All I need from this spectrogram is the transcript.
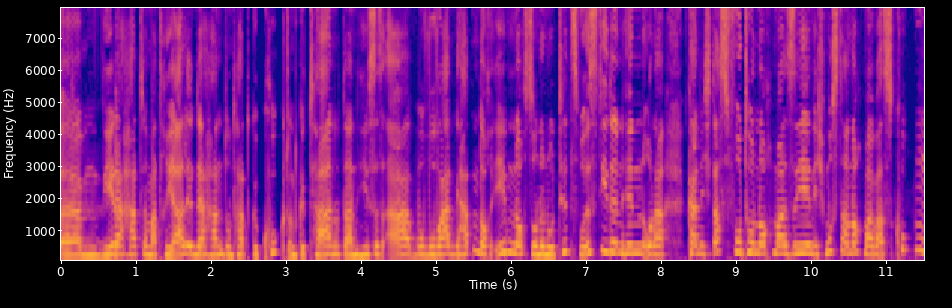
Ähm, jeder hatte Material in der Hand und hat geguckt und getan und dann hieß es, ah, wo, wo waren, wir hatten doch eben noch so eine Notiz, wo ist die denn hin oder kann ich das Foto noch mal sehen? Ich muss da noch mal was gucken.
